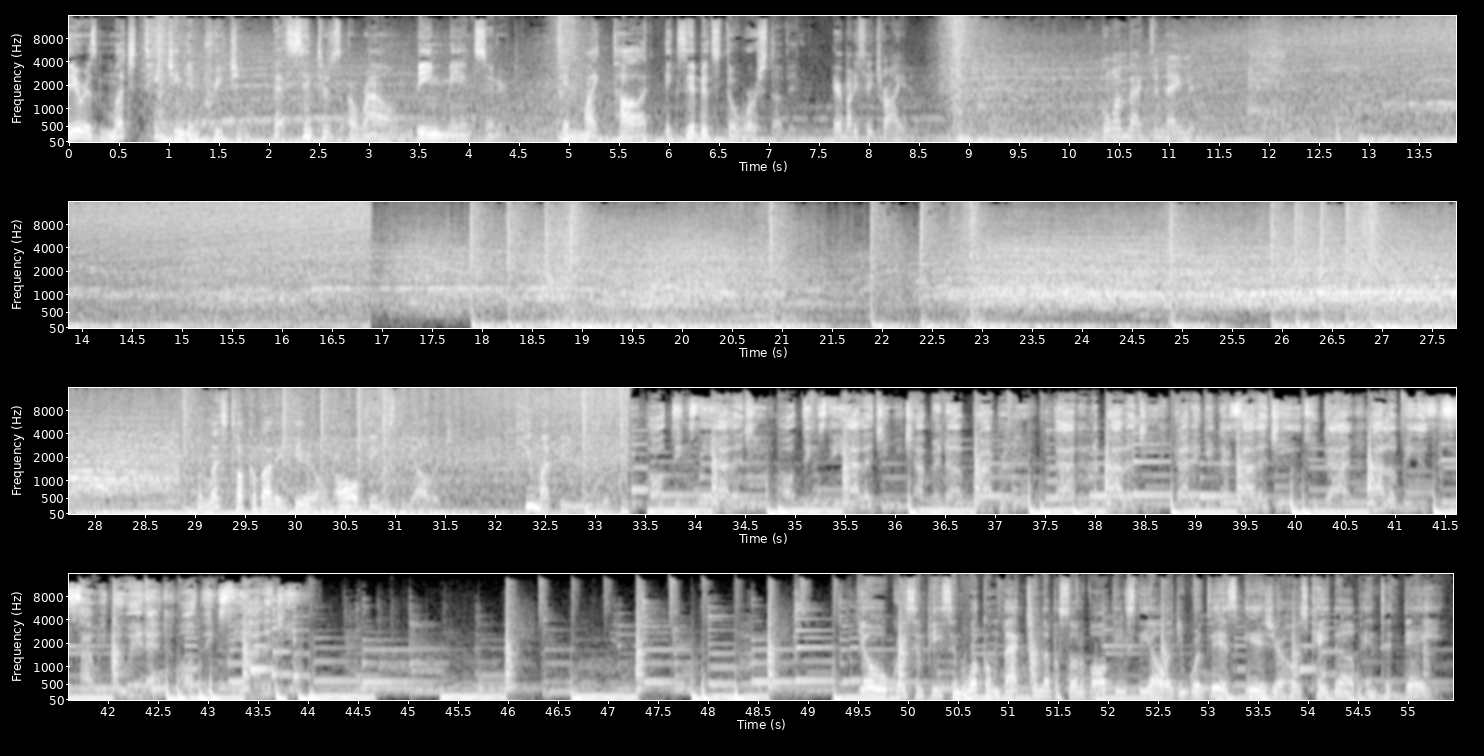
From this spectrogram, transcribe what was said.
There is much teaching and preaching that centers around being man centered, and Mike Todd exhibits the worst of it. Everybody say, try it. I'm going back to Naaman. Let's talk about it here on All Things Theology. Cue my theme music. All things theology, all things theology. We chop it up properly without an apology. Gotta get that theology to God, hollow because this is how we do it at All Things Theology. Yo, grace and peace, and welcome back to an episode of All Things Theology, where this is your host K Dub, and today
